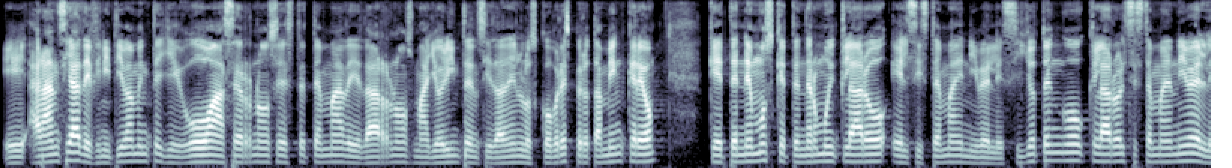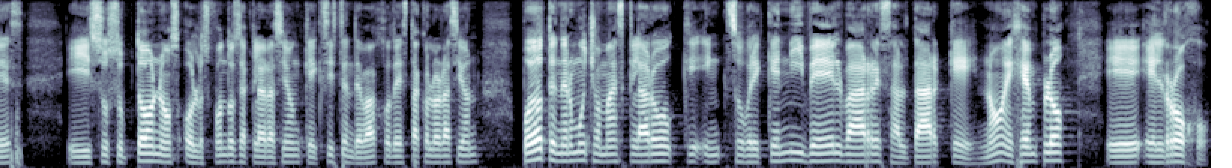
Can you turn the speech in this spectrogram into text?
eh, Arancia definitivamente llegó a hacernos este tema de darnos mayor intensidad en los cobres, pero también creo que tenemos que tener muy claro el sistema de niveles. Si yo tengo claro el sistema de niveles, y sus subtonos o los fondos de aclaración que existen debajo de esta coloración, puedo tener mucho más claro que, sobre qué nivel va a resaltar qué, ¿no? Ejemplo, eh, el rojo.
